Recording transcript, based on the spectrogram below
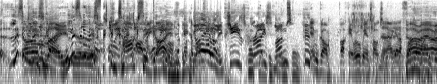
Oh Listen to this guy. Listen to this fucking Sorry, Oh, toxic mate, guy. come on. Go, like, Jesus Christ, man. yourself. Get him gone. Fuck it, we're all being toxic now. Get a fucking All right, away. all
